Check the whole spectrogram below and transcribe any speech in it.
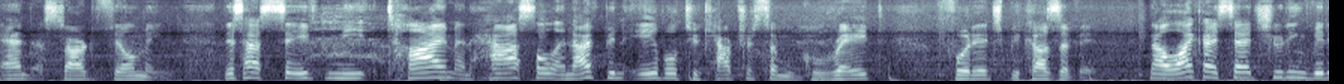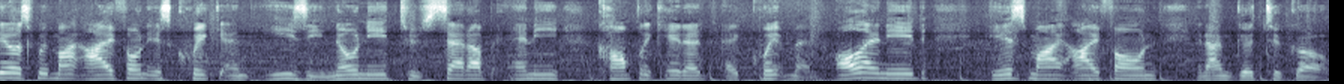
and start filming. This has saved me time and hassle and I've been able to capture some great footage because of it. Now, like I said, shooting videos with my iPhone is quick and easy. No need to set up any complicated equipment. All I need is my iPhone and I'm good to go.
